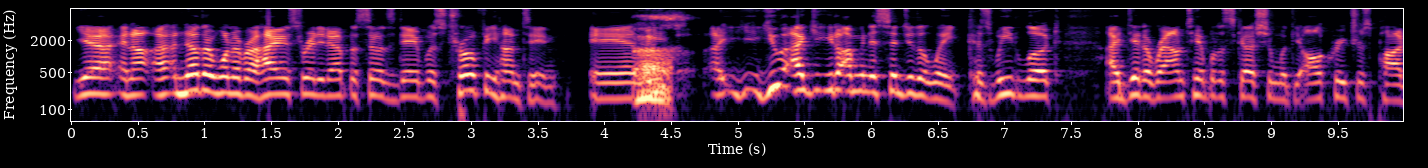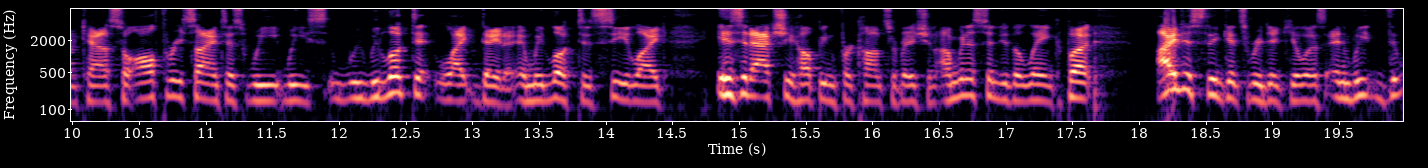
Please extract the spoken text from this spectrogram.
Yeah, and uh, another one of our highest rated episodes, Dave, was trophy hunting. And uh, you, I, you know, I'm going to send you the link because we look. I did a roundtable discussion with the All Creatures podcast. So all three scientists, we we we, we looked at like data and we looked to see like is it actually helping for conservation. I'm going to send you the link, but I just think it's ridiculous. And we th-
